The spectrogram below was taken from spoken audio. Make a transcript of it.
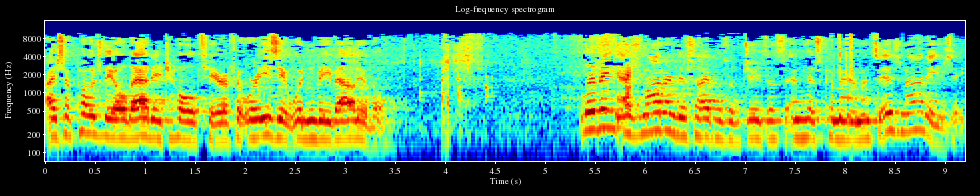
I suppose the old adage holds here if it were easy it wouldn't be valuable. Living as modern disciples of Jesus and his commandments is not easy.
